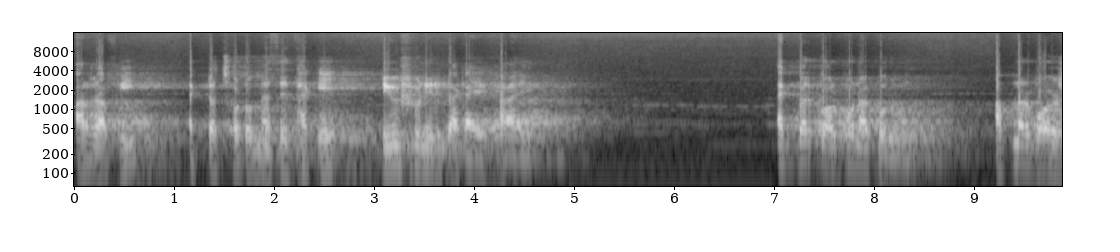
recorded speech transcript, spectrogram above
আর রাফি একটা ছোট মেসে থাকে, টিউশনির টাকায় খায়। একবার কল্পনা করুন, আপনার বয়স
